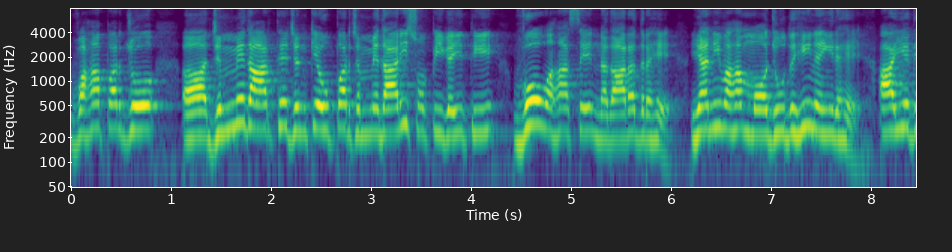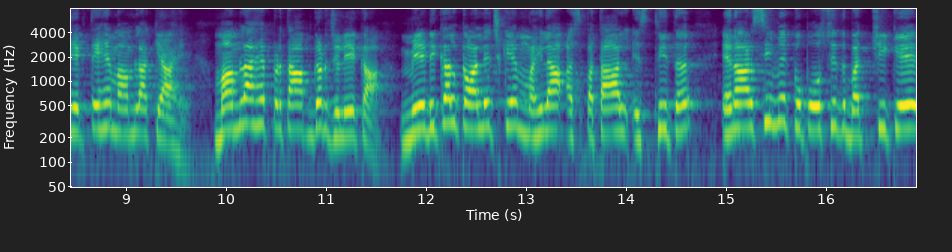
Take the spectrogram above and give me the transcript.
वहाँ पर जो जिम्मेदार थे, जिनके ऊपर ज़िम्मेदारी सौंपी गई थी, वो वहाँ से नदारद रहे। यानी वहाँ मौजूद ही नहीं रहे। आइए देखते हैं मामला क्या है। मामला है प्रतापगढ़ ज़िले का। मेडिकल कॉलेज के महिला अस्पताल स्थित एनआरसी में कुपोषित बच्ची के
